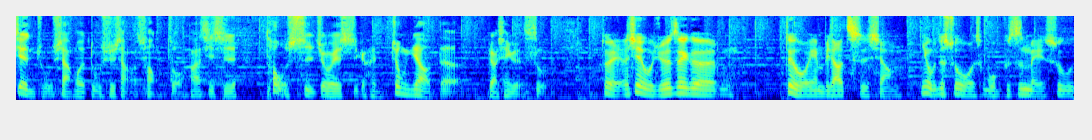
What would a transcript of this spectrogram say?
建筑上或都市上的创作，那其实透视就会是一个很重要的表现元素。对，而且我觉得这个对我也比较吃香，因为我就说我是我不是美术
